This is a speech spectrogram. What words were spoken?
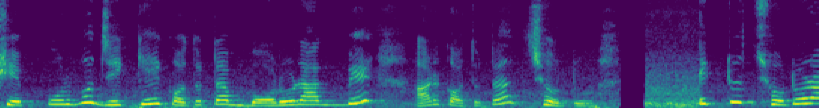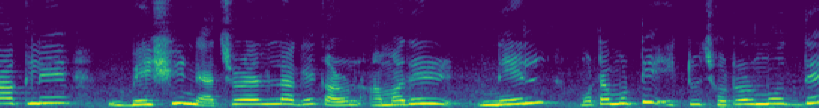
শেপ করব যে কে কতটা বড় রাখবে আর কতটা ছোট। ছোট রাখলে বেশি ন্যাচারাল লাগে, কারণ আমাদের নেল মোটামুটি একটু ছোটোর মধ্যে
